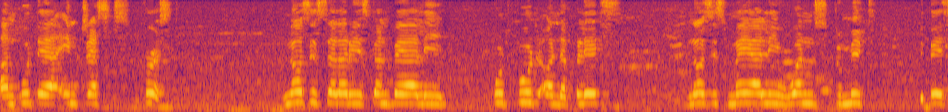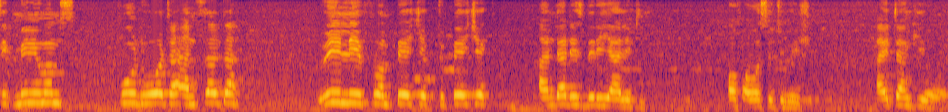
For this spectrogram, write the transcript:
and put their interests first. Nurses' salaries can barely put food on the plates. Nurses merely wants to meet the basic minimums, food, water, and shelter. We live from paycheck to paycheck, and that is the reality of our situation. I thank you all.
